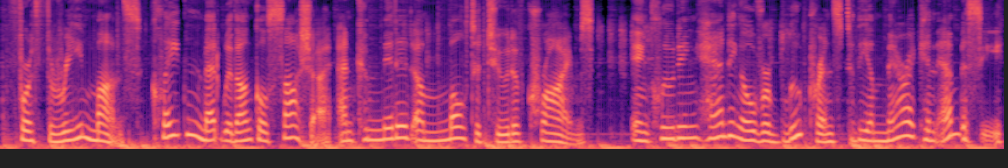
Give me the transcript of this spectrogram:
For three months, Clayton met with Uncle Sasha and committed a multitude of crimes including handing over blueprints to the American Embassy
